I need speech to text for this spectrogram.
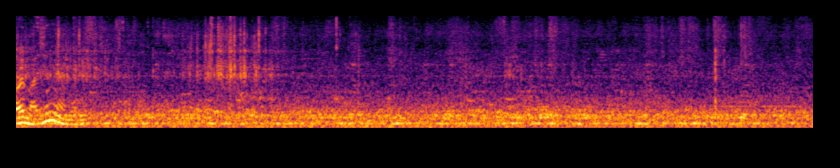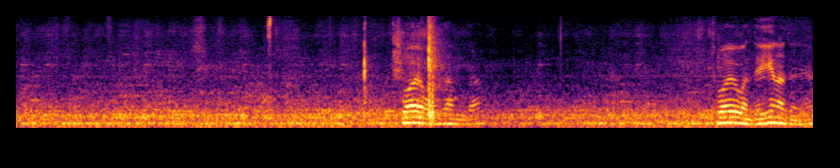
어이 맛있네 뭐. 좋아요 감사합니다 좋아요가 4개나 되네요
